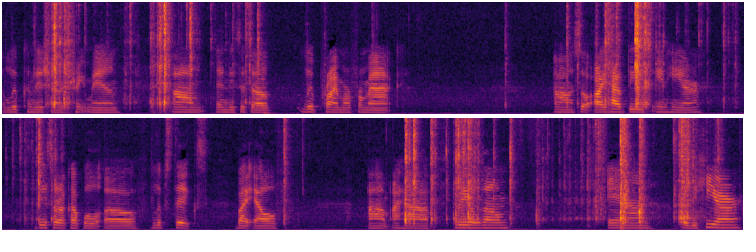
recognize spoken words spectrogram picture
lip conditioner treatment. Um, and this is a lip primer from MAC. Uh, so I have these in here. These are a couple of lipsticks by e.l.f. Um, I have three of them and over here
